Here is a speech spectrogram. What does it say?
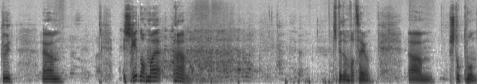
Gut. Ähm, ich rede nochmal. Ich bitte um Verzeihung. Ähm, Strukturen.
